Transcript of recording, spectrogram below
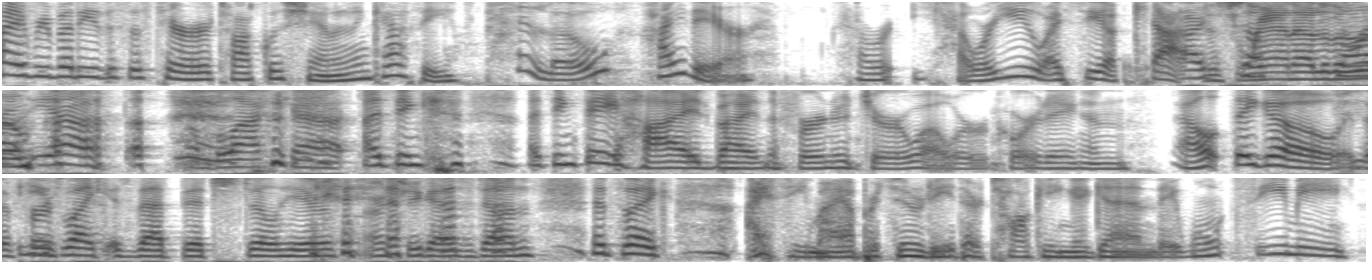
Hi, everybody. This is Terror Talk with Shannon and Kathy. Hello. Hi there. How are how are you? I see a cat I just, just ran out of the room. Yeah, a black cat. I think I think they hide behind the furniture while we're recording, and out they go. the He's first, like, "Is that bitch still here? Aren't you guys done?" it's like I see my opportunity. They're talking again. They won't see me.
